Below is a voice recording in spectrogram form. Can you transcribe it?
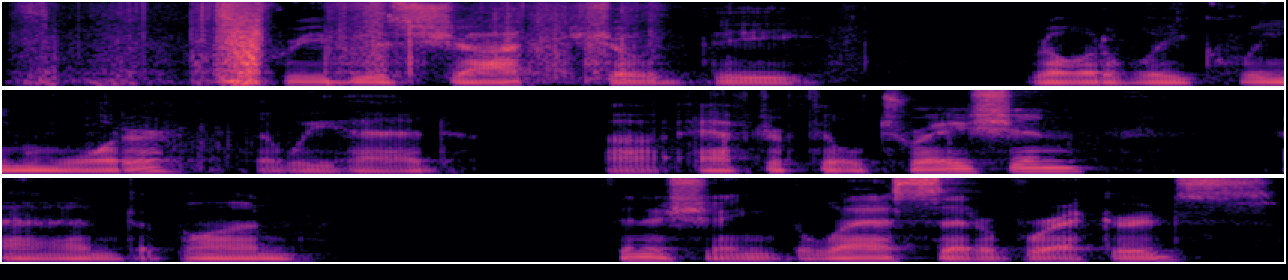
The previous shot showed the relatively clean water that we had uh, after filtration. And upon finishing the last set of records,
